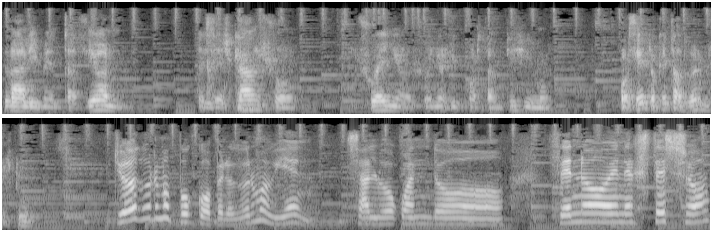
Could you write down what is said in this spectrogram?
la alimentación, el descanso, el sueño, el sueño es importantísimo. Por cierto, ¿qué tal duermes tú? Yo duermo poco, pero duermo bien, salvo cuando ceno en exceso,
